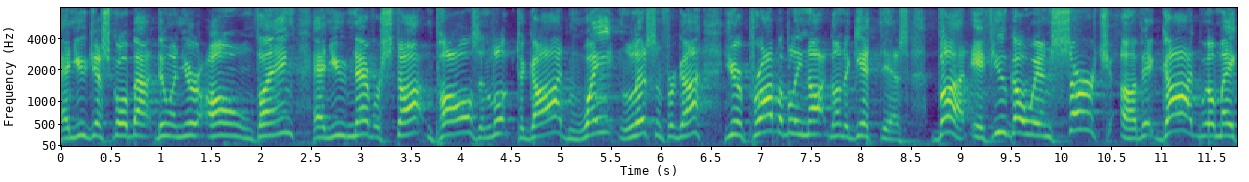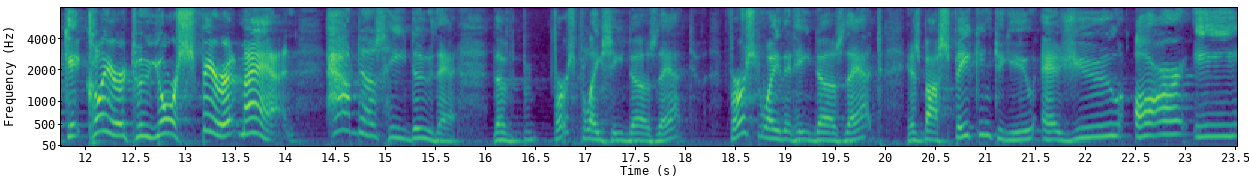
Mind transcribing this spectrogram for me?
and you just go about doing your own thing and you never stop and pause and look to God and wait and listen for God, you're probably not going to get this. But if you go in search of it, God will make make it clear to your spirit man. How does he do that? The first place he does that, first way that he does that is by speaking to you as you R E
